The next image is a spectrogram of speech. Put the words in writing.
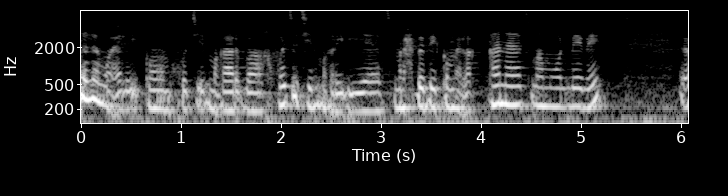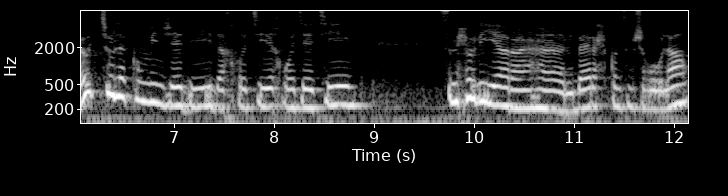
السلام عليكم خوتي المغاربة خواتاتي المغربيات. مرحبا بكم على قناة مامون بيبي. عدت لكم من جديد أخوتي خواتاتي. سمحوا لي راه البارح كنت مشغولة.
